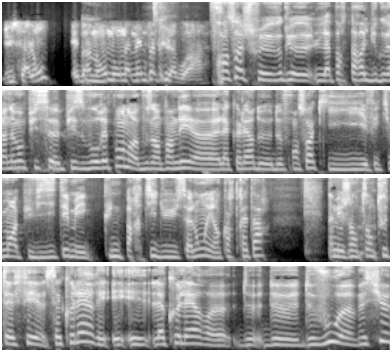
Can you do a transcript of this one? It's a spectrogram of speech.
du salon, eh ben non, on n'a même pas pu la voir. François, je veux que le- la porte-parole du gouvernement puisse puisse vous répondre. Vous entendez euh, la colère de, de François qui effectivement a pu visiter mais qu'une partie du salon et encore très tard. Non, mais j'entends tout à fait sa colère et, la colère euh, de, de, vous, euh, monsieur.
